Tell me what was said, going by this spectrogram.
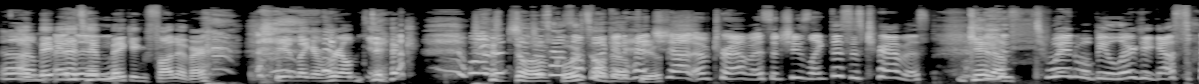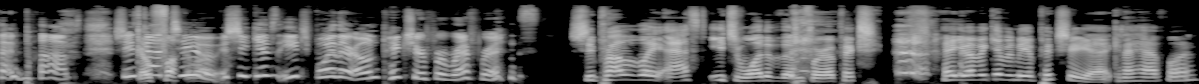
Uh, Um, maybe that's then- him making fun of her. Being like a real dick. Well, then she Duh, just has a fucking help you. headshot of Travis, and she's like, "This is Travis. Get him. His twin will be lurking outside Pops. She's Go got two. She gives each boy their own picture for reference. She probably asked each one of them for a picture. hey, you haven't given me a picture yet. Can I have one?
